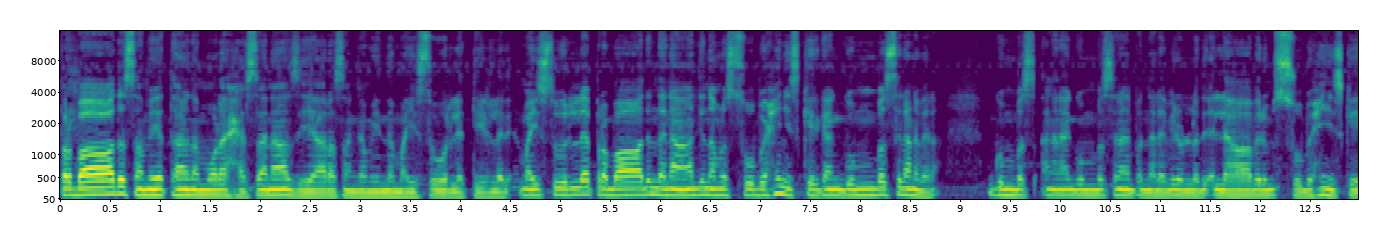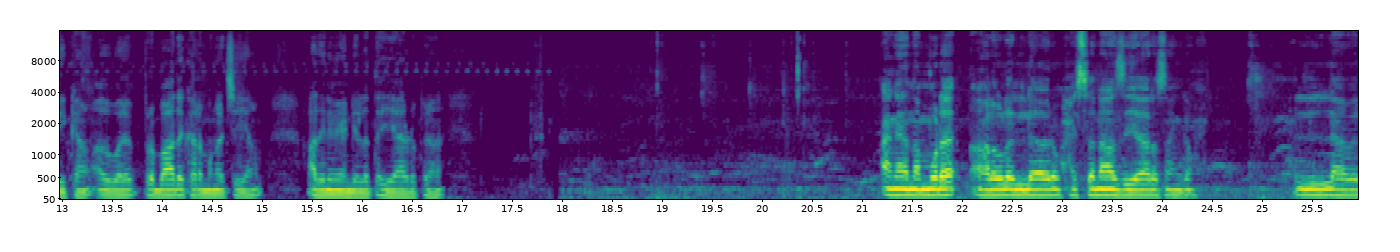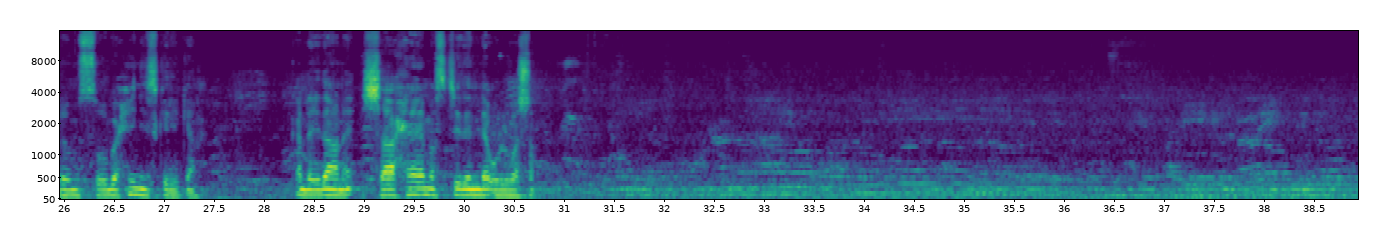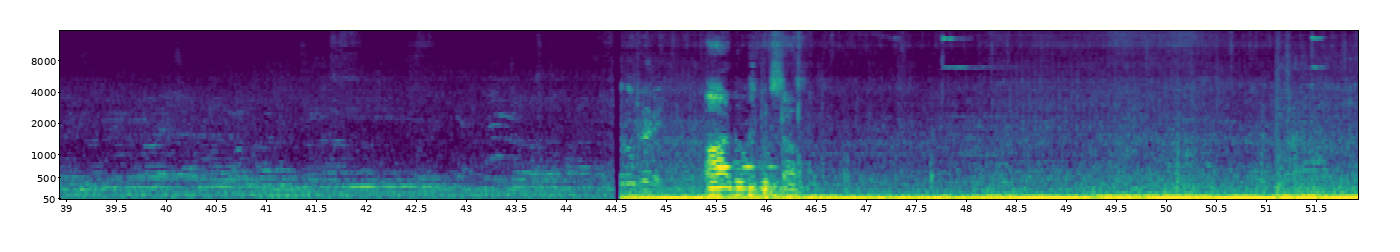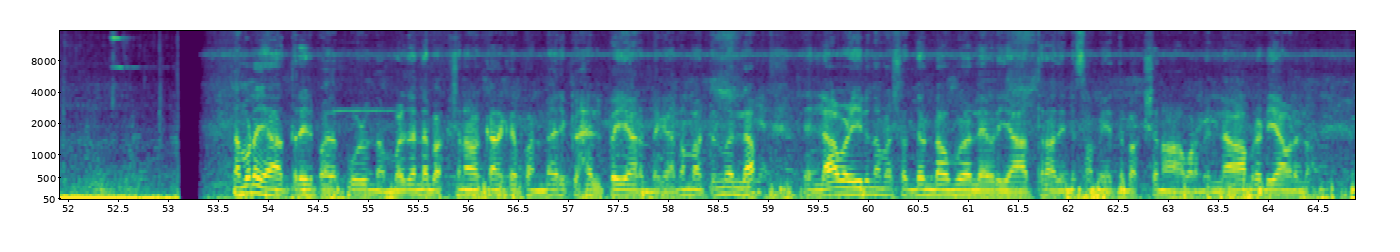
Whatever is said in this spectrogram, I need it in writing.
പ്രഭാത സമയത്താണ് നമ്മുടെ ഹസന സിയാറ സംഘം ഇന്ന് മൈസൂരിൽ എത്തിയിട്ടുള്ളത് മൈസൂരിലെ പ്രഭാതം തന്നെ ആദ്യം നമ്മൾ സുബഹി നിസ്കരിക്കാൻ ഗുംബസിലാണ് വരാം. ഗുംബസ് അങ്ങനെ ഗുംബസിലാണ് ഇപ്പം നിലവിലുള്ളത്. എല്ലാവരും സുബഹി നിസ്കരിക്കണം അതുപോലെ പ്രഭാത കർമ്മങ്ങൾ ചെയ്യണം. അതിനു വേണ്ടിയുള്ള തയ്യാറെടുപ്പിലാണ്. അങ്ങനെ നമ്മുടെ ആളുകളെല്ലാവരും ഹസന സിയാറ സംഘം എല്ലാവരും സുബഹി നിസ്കരിക്കാൻ കണ്ട ഇതാണ് ഷാഹെ മസ്ജിദിന്റെ ഉൾവശം. ആ ഡ്യൂട്ടി നമ്മുടെ യാത്രയിൽ പലപ്പോഴും നമ്മൾ തന്നെ ഭക്ഷണം വെക്കാനൊക്കെ പണ്ടായിരിക്കും ഹെൽപ്പ് ചെയ്യാറുണ്ട്. കാരണം മറ്റൊന്നുമല്ല എല്ലാ വഴിയിലും നമ്മൾ ശ്രദ്ധ ഉണ്ടാകുമ്പോഴല്ലേ ഒരു യാത്ര അതിന്റെ സമയത്ത് ഭക്ഷണം ആവണം എല്ലാം റെഡി ആവണമല്ലോ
